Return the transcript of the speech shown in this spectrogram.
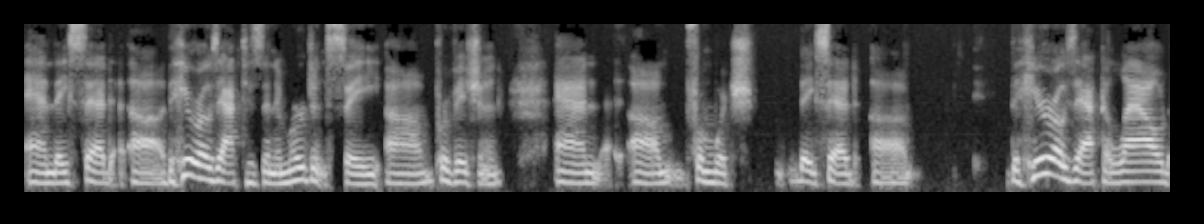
And they said uh, the HEROES Act is an emergency um, provision, and um, from which they said uh, the HEROES Act allowed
